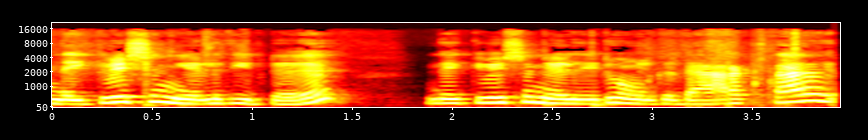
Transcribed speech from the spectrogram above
இந்த இக்குவேஷன் எழுதிட்டு இந்த இக்குவேஷன் எழுதிட்டு உங்களுக்கு டேரெக்டாக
